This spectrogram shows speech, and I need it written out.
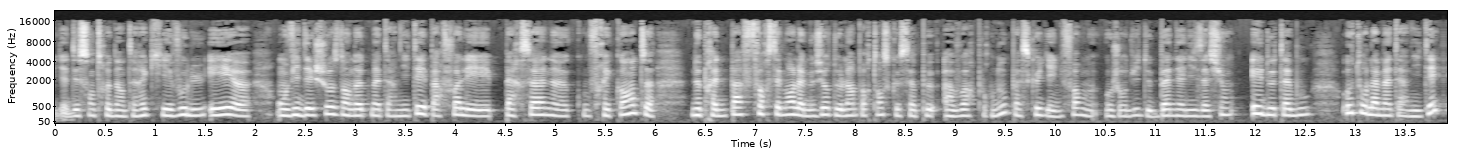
il y a des centres d'intérêt qui évoluent et euh, on vit des choses dans notre maternité et parfois les personnes euh, qu'on fréquente ne prennent pas forcément la mesure de l'importance que ça peut avoir pour nous parce qu'il y a une forme aujourd'hui de banalisation et de tabou autour de la maternité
